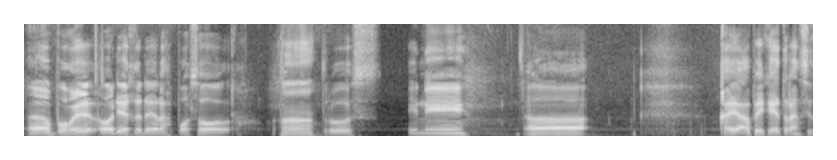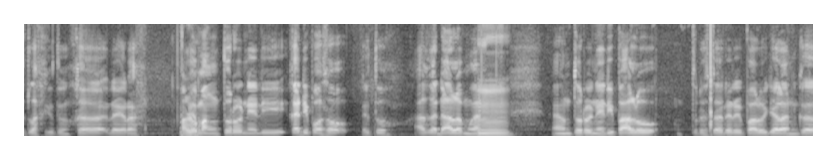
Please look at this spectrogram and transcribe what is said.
eh, pokoknya oh dia ke daerah Poso. Heeh. Terus ini eh kayak apa ya kayak transit lah gitu ke daerah. Palu. Emang turunnya di kan di Poso itu agak dalam kan. Hmm. Yang turunnya di Palu. Terus dari Palu jalan ke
